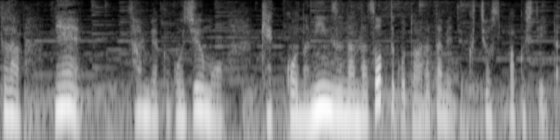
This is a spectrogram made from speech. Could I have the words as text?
ただね350も結構な人数なんだぞってことを改めて口を酸っぱくしていた。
